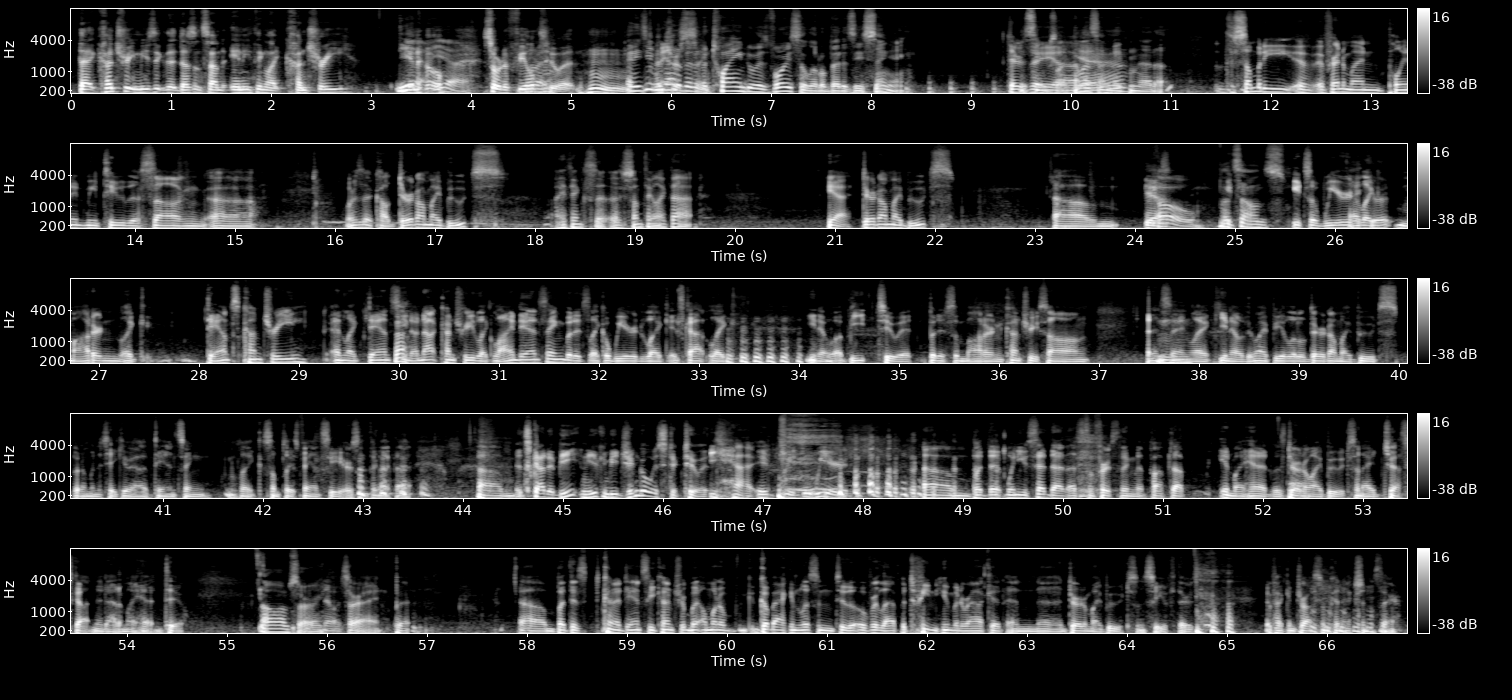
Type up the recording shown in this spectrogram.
that country music that doesn't sound anything like country. You Yeah, know, yeah. sort of feel to it. Hmm. And he's even got a bit of a twang to his voice a little bit as he's singing. It There's seems a like, uh, unless I'm making that up. somebody, a, a friend of mine, pointed me to the song. Uh, what is it called? "Dirt on My Boots," I think so, uh, something like that. Yeah, "Dirt on My Boots." Um, Yeah. Oh, that sounds it's a weird, like modern, like dance country, and like dance. You know, not country like line dancing, but it's like a weird, like it's got like you know a beat to it, but it's a modern country song. And it's saying like, you know, there might be a little dirt on my boots, but I'm going to take you out dancing like someplace fancy or something like that. It's got a beat, and you can be jingoistic to it. Yeah, it, it's weird. um, but that when you said that, that's the first thing that popped up in my head was dirt on my boots, and I'd just gotten it out of my head too. Oh, I'm sorry. No, it's all right, but um, but this kind of dancey country. But I'm going to go back and listen to the overlap between Human Rocket and uh, Dirt on My Boots and see if there's if I can draw some connections there.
